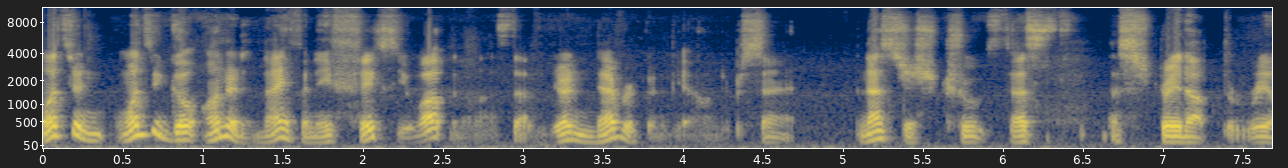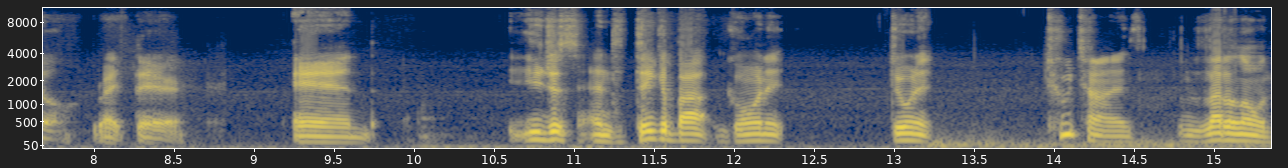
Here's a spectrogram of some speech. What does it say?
once you once you go under the knife and they fix you up and all that stuff, you're never going to be 100 percent. And that's just truth. That's that's straight up the real right there. And you just and to think about going it doing it two times let alone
